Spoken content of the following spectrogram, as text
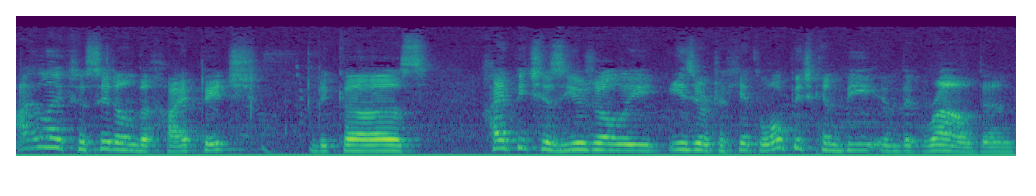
I like to sit on the high pitch because high pitch is usually easier to hit. Low pitch can be in the ground, and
